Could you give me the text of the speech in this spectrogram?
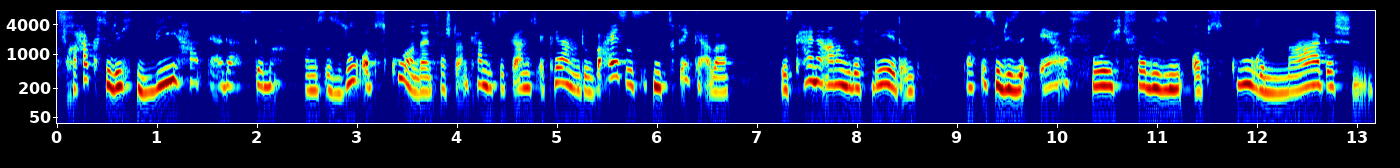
fragst du dich, wie hat er das gemacht? Und es ist so obskur und dein Verstand kann sich das gar nicht erklären und du weißt, es ist ein Trick, aber du hast keine Ahnung, wie das geht. Und das ist so diese Ehrfurcht vor diesem obskuren, magischen,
